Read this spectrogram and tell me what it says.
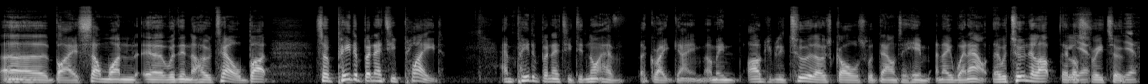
uh, Mm. by someone uh, within the hotel. But so Peter Bonetti played. And Peter Bonetti did not have a great game. I mean, arguably two of those goals were down to him, and they went out. They were 2 0 up, they lost Yep, 3 2. yep.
